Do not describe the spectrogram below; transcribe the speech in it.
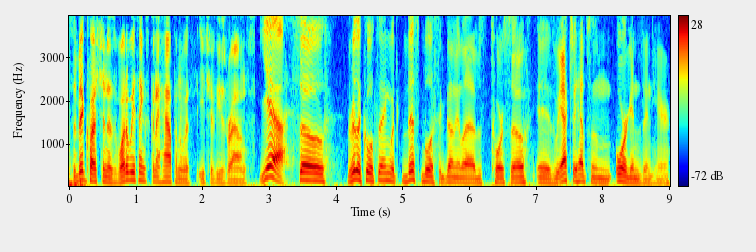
So the big question is, what do we think is going to happen with each of these rounds? Yeah, so the really cool thing with this Ballistic Dummy Labs torso is we actually have some organs in here.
